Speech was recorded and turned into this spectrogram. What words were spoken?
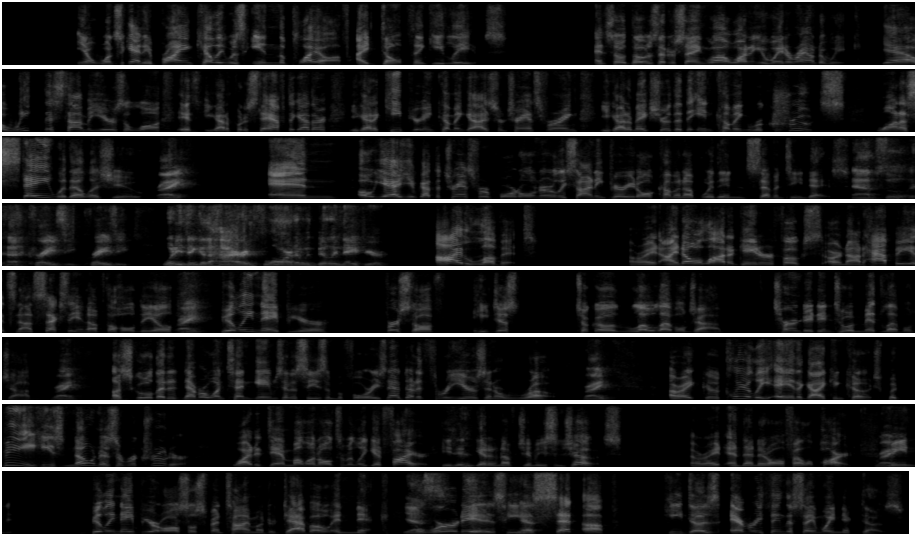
you know, once again, if Brian Kelly was in the playoff, I don't think he leaves. And so those that are saying, well, why don't you wait around a week? Yeah, a week this time of year is a long. It's you got to put a staff together. You got to keep your incoming guys from transferring. You got to make sure that the incoming recruits want to stay with LSU. right. And oh yeah, you've got the transfer portal and early signing period all coming up within 17 days. Absolutely crazy, crazy. What do you think of the hire in Florida with Billy Napier? I love it. All right. I know a lot of Gator folks are not happy. It's not sexy enough, the whole deal. Right. Billy Napier, first off, he just took a low level job, turned it into a mid level job, Right. A school that had never won 10 games in a season before. He's now done it three years in a row. Right. All right. Clearly, A, the guy can coach, but B, he's known as a recruiter. Why did Dan Mullen ultimately get fired? He didn't get enough Jimmys and Joes. All right. And then it all fell apart. Right. I mean, Billy Napier also spent time under Dabo and Nick. Yes. The word is he has set up, he does everything the same way Nick does.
